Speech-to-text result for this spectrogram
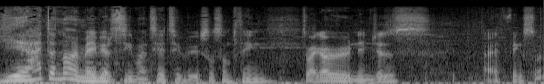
yeah I don't know maybe I'd see my tier 2 boots or something. Do I go ninjas? I think so.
